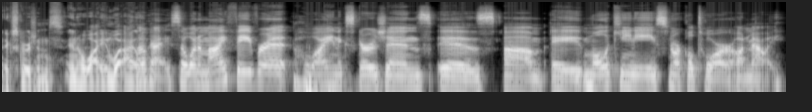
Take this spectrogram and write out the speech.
excursions in Hawaii and what island? Okay, so one of my favorite Hawaiian excursions is um, a Molokini snorkel tour on Maui.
